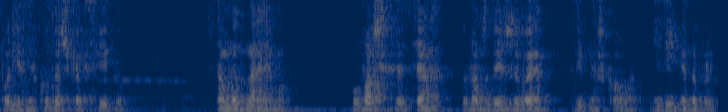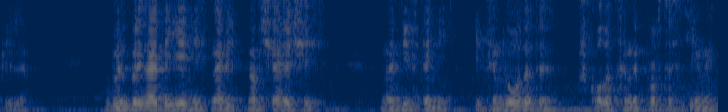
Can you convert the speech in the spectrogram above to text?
по різних куточках світу. Та ми знаємо, у ваших серцях завжди живе рідна школа і рідне добропілля. Ви зберігаєте єдність, навіть навчаючись на відстані, і цим доводите, школа це не просто стіни,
